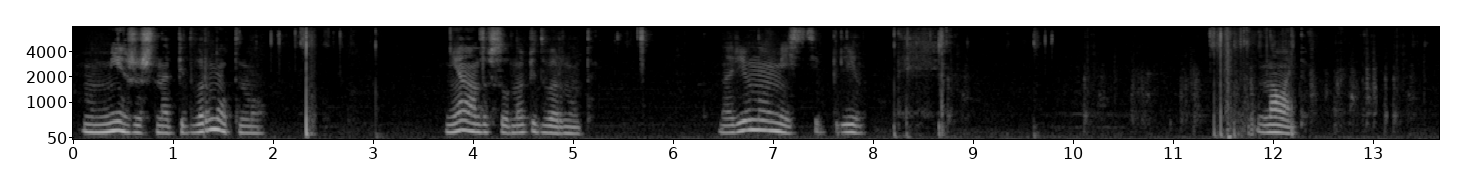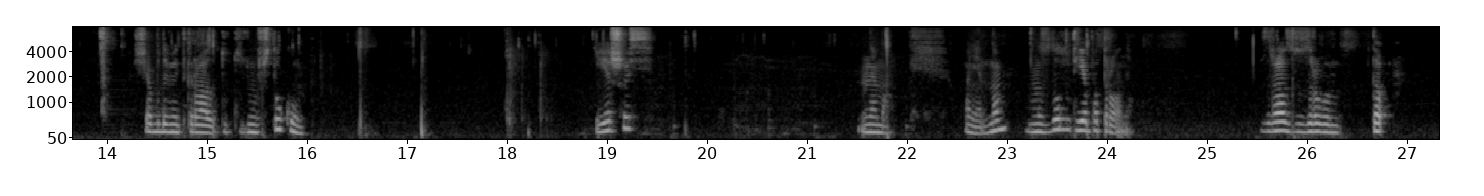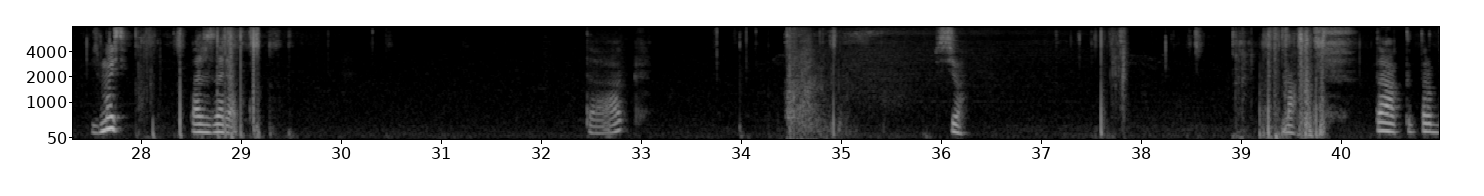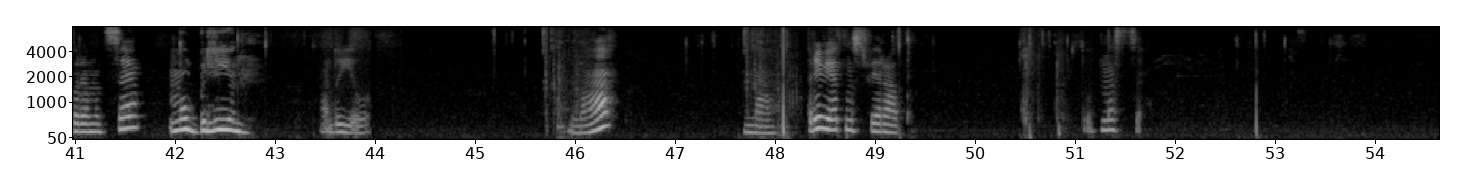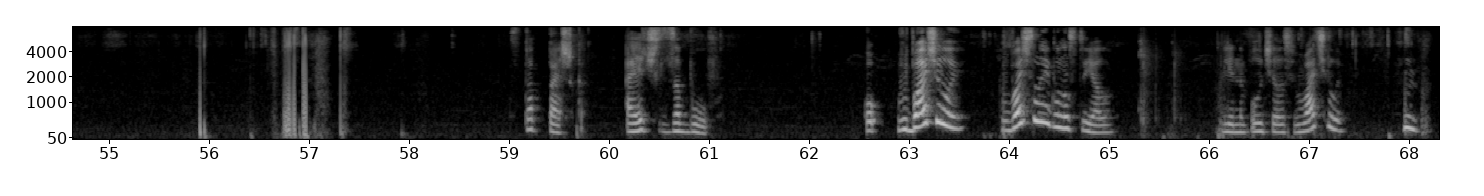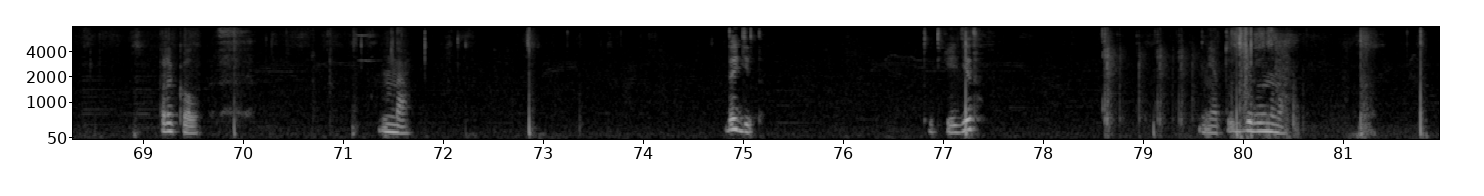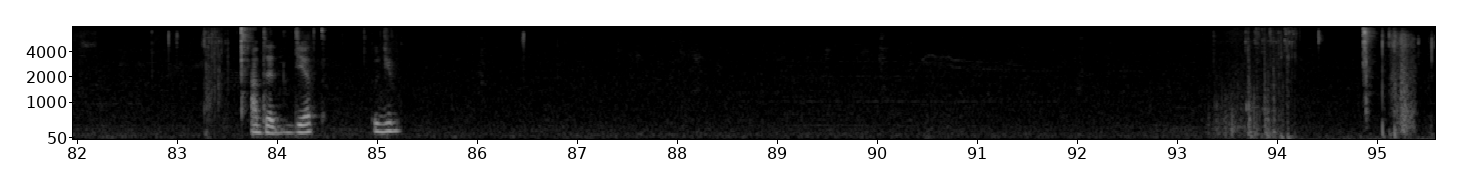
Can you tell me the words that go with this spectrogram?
Ну, міг же ж не підвернути, ну. Ні, треба все одно підвернути. На рівному місці, блін. Давайте. Ще будемо відкривати тут одну штуку. Є щось? Нема. Понятно. У нас тут є патрони. Зразу зробимо. Та... Візьмись. Перш зарядку. Так. Все. На. Так, тепер беремо це. Ну, блін. Надоело. На. На. Привет, Носферату. Тут у нас це. Стопешка. А я щось забув. О, ви бачили? Ви бачили, як воно стояло? Блін, не вийшло. Ви бачили? Хм. Прикол. На. Де дід? Тут є дід. Ні, тут діда нема. А де дід? Тоді.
